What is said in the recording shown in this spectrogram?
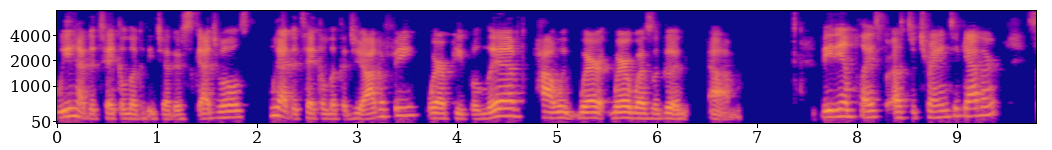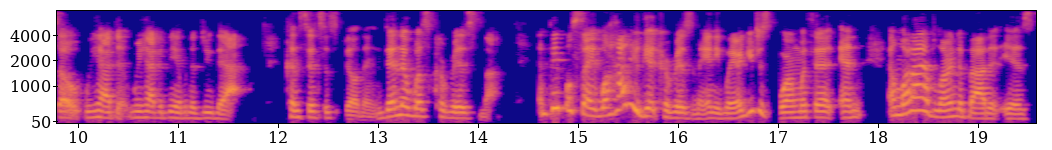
we had to take a look at each other's schedules. We had to take a look at geography, where people lived, how we where where was a good um, medium place for us to train together. So we had to we had to be able to do that consensus building. Then there was charisma. And people say, well, how do you get charisma anyway? Are you just born with it? And and what I've learned about it is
